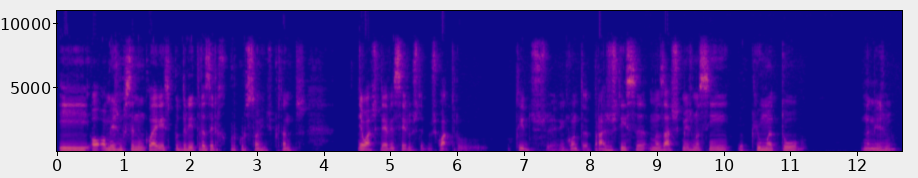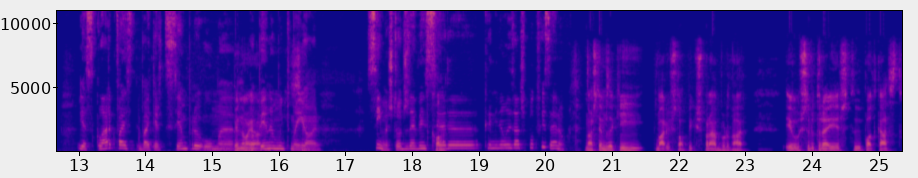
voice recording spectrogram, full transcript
e ou, ou, mesmo sendo um colega, isso poderia trazer repercussões. Portanto, eu acho que devem ser os, os quatro tidos em conta para a justiça, mas acho que mesmo assim o que o matou, na mesma. Esse, claro que vai, vai ter sempre uma pena, maior, uma pena né? muito maior. Sim. Sim, mas todos devem claro. ser uh, criminalizados pelo que fizeram. Nós temos aqui vários tópicos para abordar. Eu estruturei este podcast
